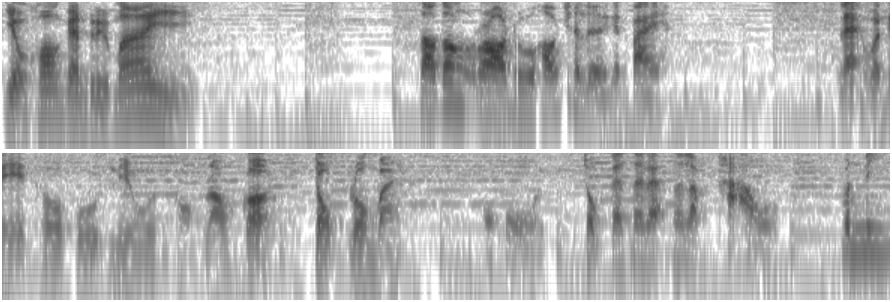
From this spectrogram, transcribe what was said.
เกี่ยวข้องกันหรือไม่ เราต้องรอดูเขาเฉลยกันไป และวันนี้โทคุนิวส์ของเราก็จบลงไป โอ้โห จบกันซะแล้วสำหรับข่าว วันนี้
